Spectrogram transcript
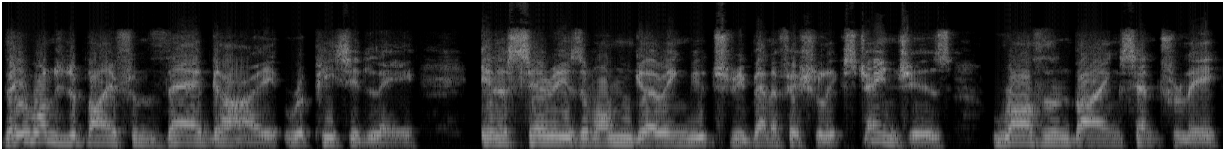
They wanted to buy from their guy repeatedly in a series of ongoing mutually beneficial exchanges rather than buying centrally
